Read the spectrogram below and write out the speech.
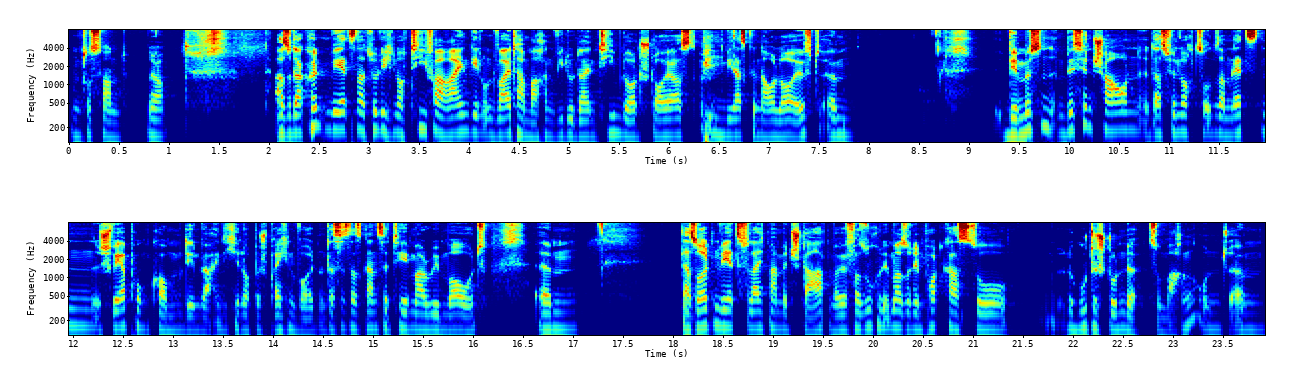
Interessant, ja. Also da könnten wir jetzt natürlich noch tiefer reingehen und weitermachen, wie du dein Team dort steuerst, wie das genau läuft. Ähm, wir müssen ein bisschen schauen, dass wir noch zu unserem letzten Schwerpunkt kommen, den wir eigentlich hier noch besprechen wollten. Und das ist das ganze Thema Remote. Ähm, da sollten wir jetzt vielleicht mal mit starten, weil wir versuchen immer so den Podcast so eine gute Stunde zu machen. Und ähm,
